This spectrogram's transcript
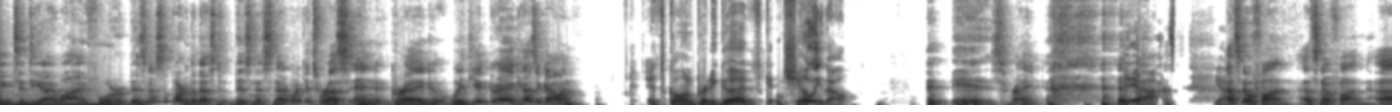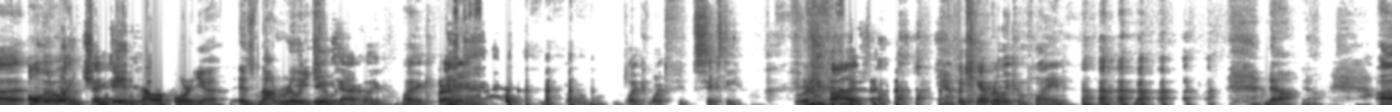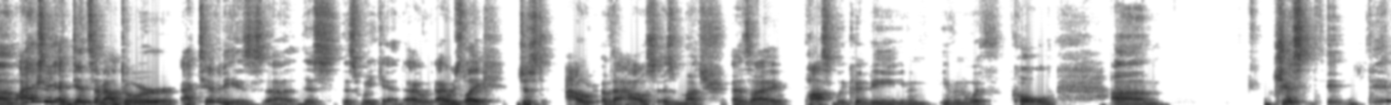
Listening to DIY for Business, a part of the Best Business Network. It's Russ and Greg with you. Greg, how's it going? It's going pretty good. It's getting chilly though. It is, right? Yeah. that's, Yeah. that's no fun. That's no fun. Uh, although You know, I, I did in California is not really chilly. exactly like I mean, like what 60, 55? we can't really complain. no, no. Um, I actually I did some outdoor activities uh, this this weekend. I, I was like just out of the house as much as I possibly could be, even even with cold. Um, just it, it-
